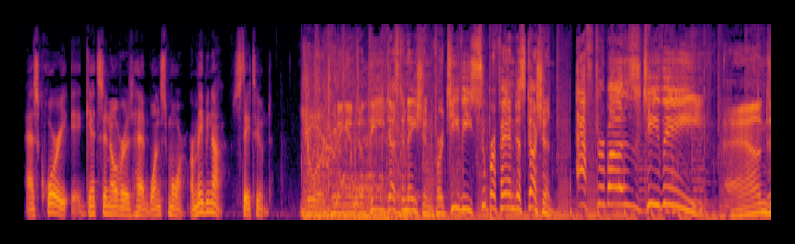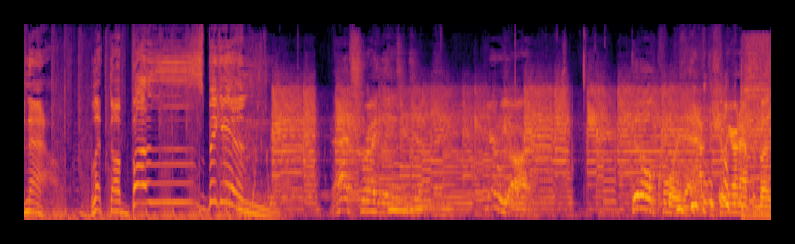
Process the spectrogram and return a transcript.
as Quarry gets in over his head once more. Or maybe not. Stay tuned. You're tuning into the destination for TV superfan discussion, AfterBuzz TV. And now, let the buzz begin. That's right, ladies and gentlemen. Here we are. Good old Quarry, the After Show here on AfterBuzz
